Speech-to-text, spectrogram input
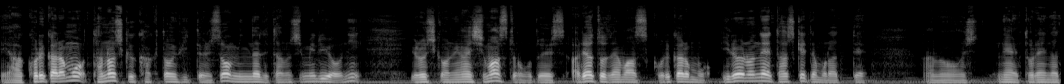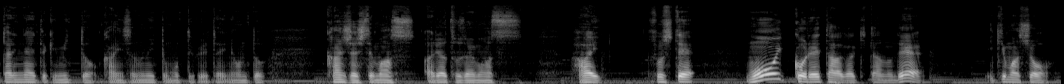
いやこれからも楽しく格闘技フィットネスをみんなで楽しめるようによろしくお願いしますとのことですありがとうございますこれからもいろいろね助けてもらってあのねトレーナー足りない時ミット会員さんのミット持ってくれたりね。ほんと感謝してます。ありがとうございます。はい。そしてもう一個レターが来たので行きましょう。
